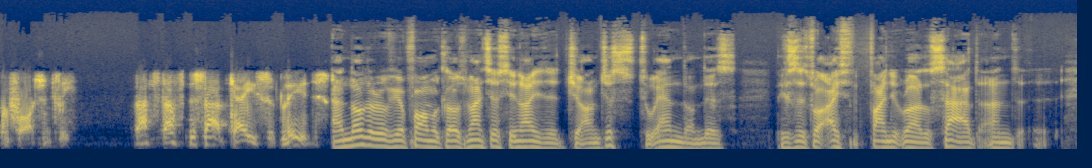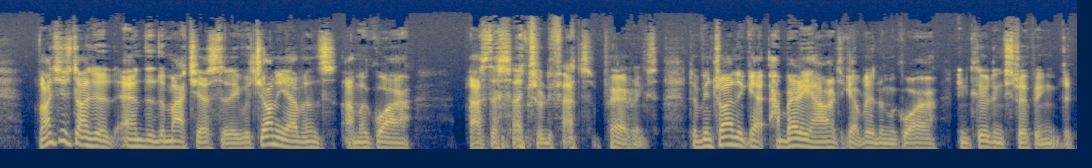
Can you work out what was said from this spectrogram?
Unfortunately, that's that's the sad case at Leeds. another of your former clubs, Manchester United, John, just to end on this, because it's what I find it rather sad. And uh, Manchester United ended the match yesterday with Jonny Evans and Maguire as their central defensive pairings. They've been trying to get very hard to get rid of Maguire, including stripping the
